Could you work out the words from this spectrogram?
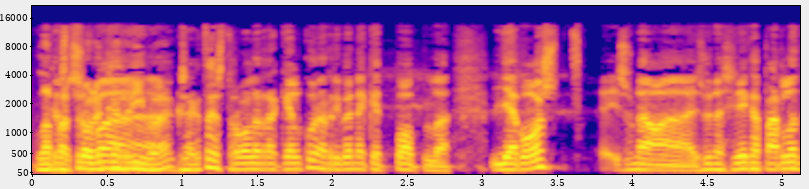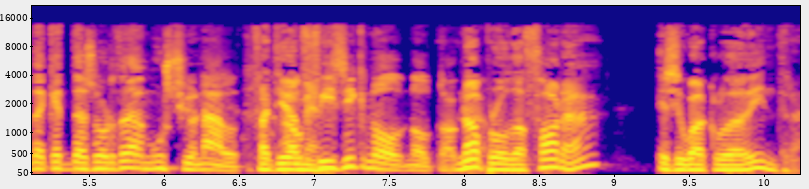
La que es troba, que arriba. Exacte, es troba la Raquel quan arriba en aquest poble. Llavors, és una, és una sèrie que parla d'aquest desordre emocional. El físic no, el- no el toca. No, però el de fora és igual que el de dintre.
